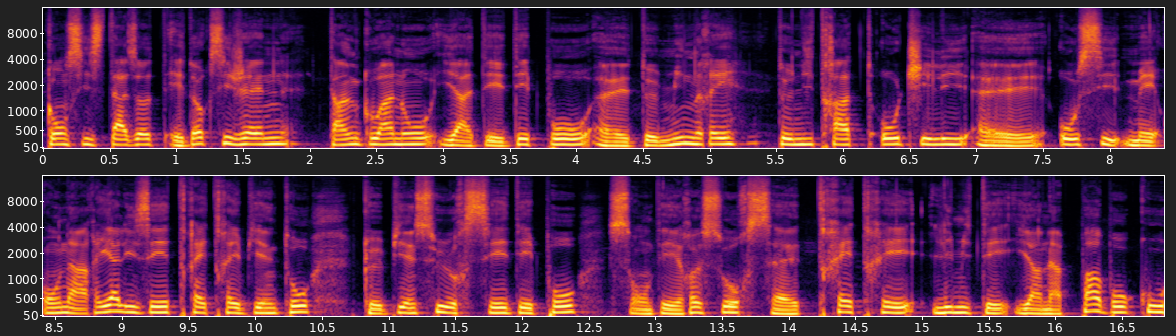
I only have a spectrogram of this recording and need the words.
consiste d'azote et d'oxygène dans le guano, il y a des dépôts euh, de minerais de nitrate au Chili euh, aussi, mais on a réalisé très très bientôt que bien sûr ces dépôts sont des ressources euh, très très limitées. Il n'y en a pas beaucoup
